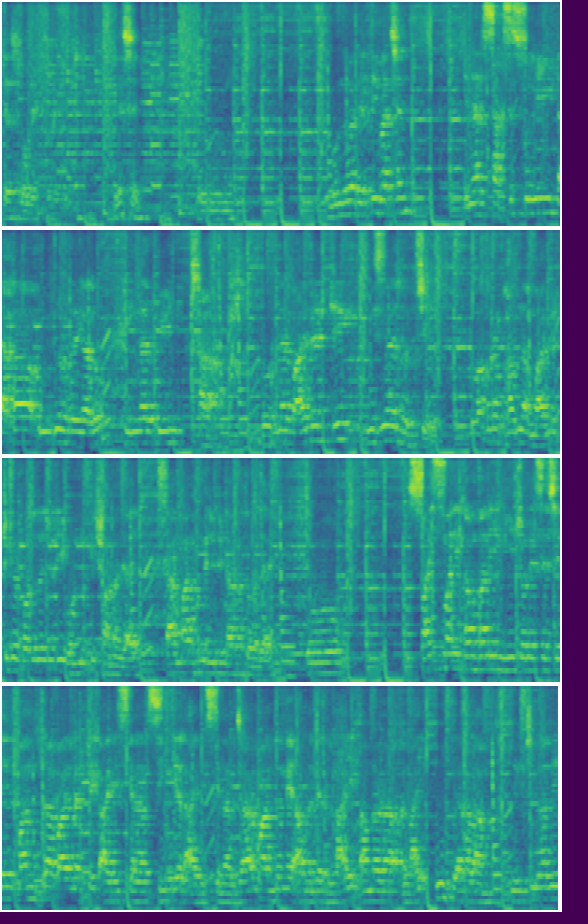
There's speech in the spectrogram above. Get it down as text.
টেস্ট প্রোভাইড করে ঠিক আছে? বন্ধুরা, দেখতেই পাচ্ছেন, এনার সাকসেসফুলি টাকা উইথড্রল হয়ে গেল ফিঙ্গারপ্রিন্ট ছাড়া। তো এনার বায়োমেট্রিক মিসম্যাচ হচ্ছে। তো আমরা ভাবলাম বায়োমেট্রিকের বদলে যদি অন্য কিছু আনা যায়, তার মাধ্যমে যদি টাকা তোলা যায়। তো স্পাইস মানি কোম্পানি নিয়ে চলে এসেছে Mantra biometric ID scanner single ID scanner যার মাধ্যমে আপনাদের লাইভ আমরা লাইভ প্রুফ দেখালাম যে কীভাবে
